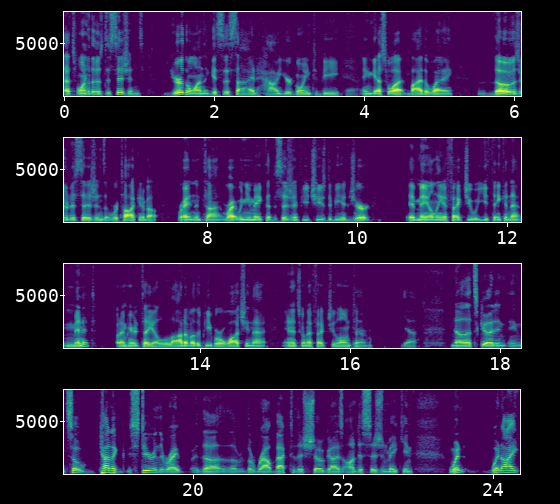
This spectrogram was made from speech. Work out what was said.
That's one of those decisions. You're the one that gets to decide how you're going to be. And guess what? By the way, those are decisions that we're talking about. Right in the time, right when you make that decision, if you choose to be a jerk, it may only affect you what you think in that minute. But I'm here to tell you, a lot of other people are watching that, and it's going to affect you long term. Yeah, no, that's good. And and so kind of steering the right the, the the route back to this show, guys, on decision making. When when I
